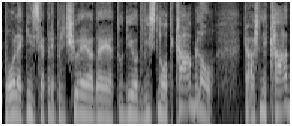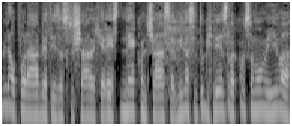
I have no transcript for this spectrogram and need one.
poleg in se prepričujejo, da je tudi odvisno od kablov, kakšne kable uporabljati za slušalke, res ne konča se. Mi da se tukaj res lahko samo omejiva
